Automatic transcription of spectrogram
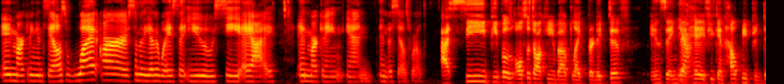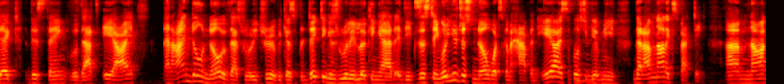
in marketing and sales. What are some of the other ways that you see AI in marketing and in the sales world? I see people also talking about like predictive in saying that, Yeah. hey, if you can help me predict this thing, well, that's AI. And I don't know if that's really true because predicting is really looking at the existing, where you just know what's going to happen. AI is supposed Mm-hmm. to give me that I'm not expecting. I'm not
